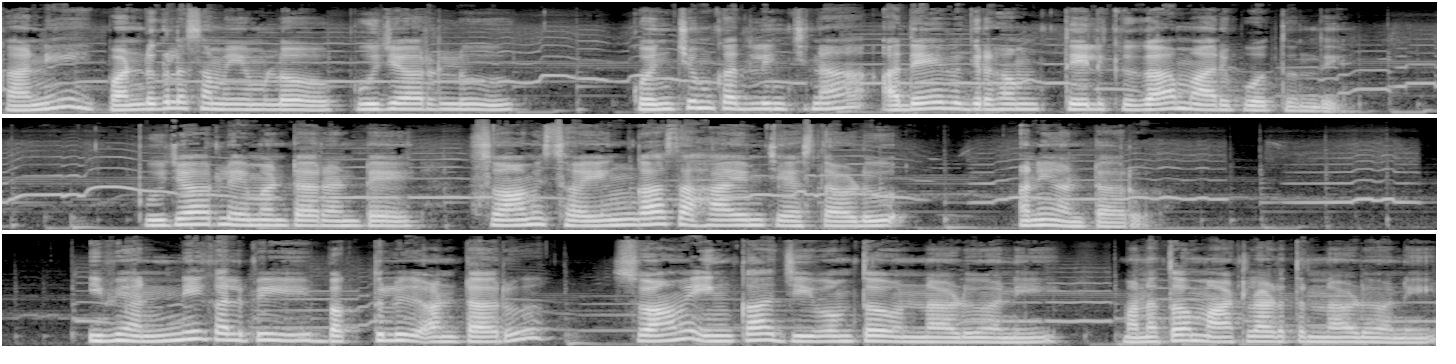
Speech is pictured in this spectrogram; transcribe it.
కానీ పండుగల సమయంలో పూజారులు కొంచెం కదిలించినా అదే విగ్రహం తేలికగా మారిపోతుంది. పూజారులు ఏమంటారంటే స్వామి స్వయంగా సహాయం చేస్తాడు అని అంటారు. ఇవి అన్నీ కలిపి భక్తులు అంటారు స్వామి ఇంకా జీవంతో ఉన్నాడు అని మనతో మాట్లాడుతున్నాడు అని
